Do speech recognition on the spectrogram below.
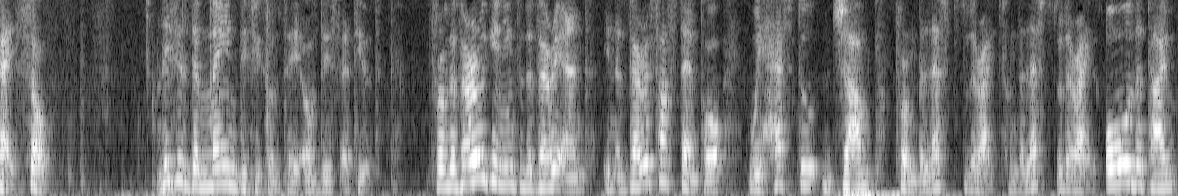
Okay, so this is the main difficulty of this etude. From the very beginning to the very end, in a very fast tempo, we have to jump from the left to the right, from the left to the right, all the time,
